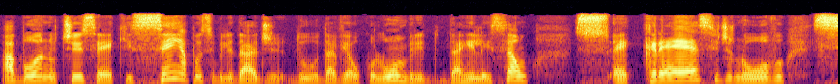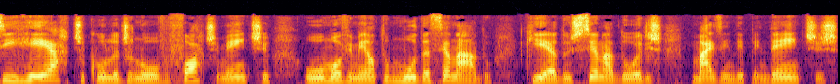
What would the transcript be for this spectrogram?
a boa notícia é que, sem a possibilidade do Davi Alcolumbre, da reeleição, é, cresce de novo, se rearticula de novo fortemente o movimento Muda Senado, que é dos senadores mais independentes,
